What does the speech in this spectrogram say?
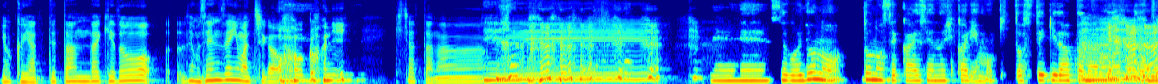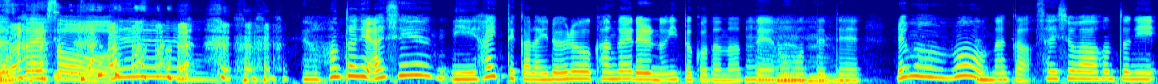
よくやってたんだけど、でも全然今違う方向に来ちゃったな、えーえー、すごい。どの、どの世界線の光もきっと素敵だっただろうなって思う。絶対そう。でも本当に ICU に入ってからいろいろ考えれるのいいとこだなって思ってて、レモンもなんか最初は本当に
